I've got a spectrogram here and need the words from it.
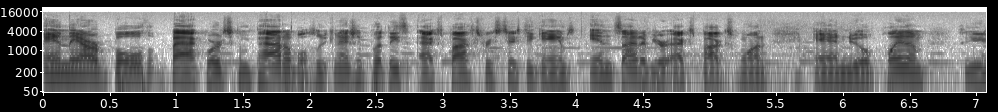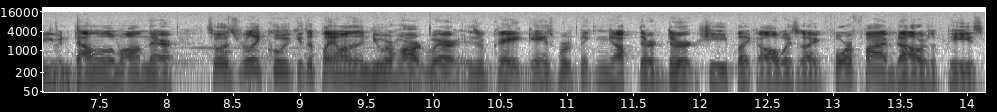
and they are both backwards compatible, so you can actually put these Xbox 360 games inside of your Xbox One, and you'll play them. So you can even download them on there. So it's really cool. You get to play them on the newer hardware. These are great games worth picking up. They're dirt cheap, like always, like four or five dollars a piece.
